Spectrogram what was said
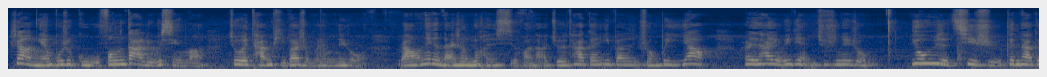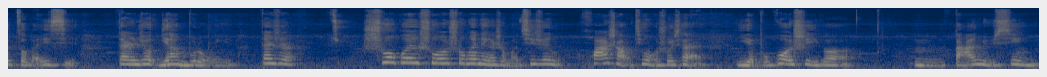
这两年不是古风大流行嘛，就会弹琵琶什么什么那种。然后那个男生就很喜欢她，觉得她跟一般的女生不一样，而且她有一点就是那种忧郁的气势，跟她跟走在一起，但是就也很不容易。但是说归说，说归那个什么，其实花场听我说下来，也不过是一个，嗯，把女性，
